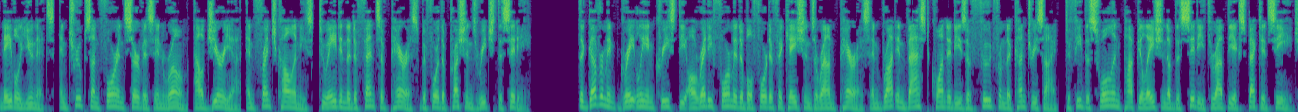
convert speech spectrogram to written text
naval units, and troops on foreign service in Rome, Algeria, and French colonies, to aid in the defense of Paris before the Prussians reached the city. The government greatly increased the already formidable fortifications around Paris and brought in vast quantities of food from the countryside, to feed the swollen population of the city throughout the expected siege.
